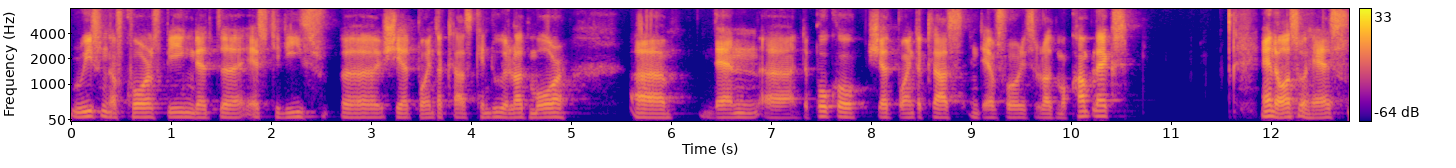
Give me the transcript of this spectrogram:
reason, of course, being that the STD's uh, shared pointer class can do a lot more uh, than uh, the POCO shared pointer class, and therefore is a lot more complex, and also has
